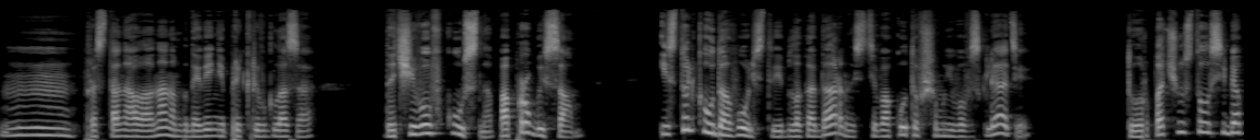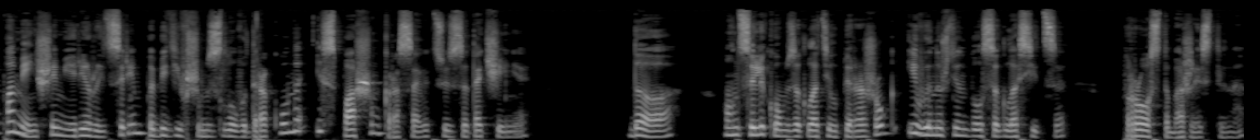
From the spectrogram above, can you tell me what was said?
«М-м-м», простонала она на мгновение, прикрыв глаза. «Да чего вкусно! Попробуй сам!» И столько удовольствия и благодарности в окутавшем его взгляде. Тор почувствовал себя по меньшей мере рыцарем, победившим злого дракона и спасшим красавицу из заточения. Да, он целиком заглотил пирожок и вынужден был согласиться. Просто божественно.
